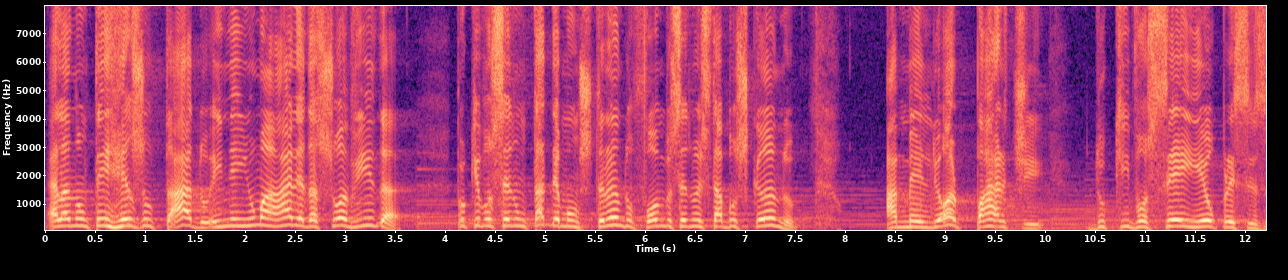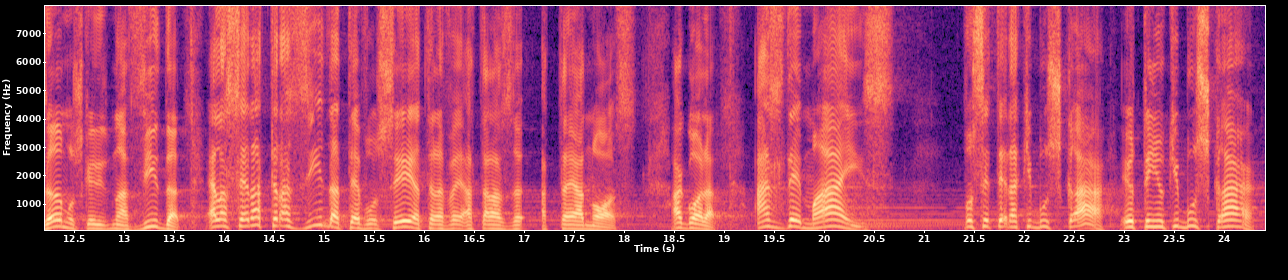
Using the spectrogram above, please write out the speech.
ela não tem resultado em nenhuma área da sua vida porque você não está demonstrando fome, você não está buscando. A melhor parte do que você e eu precisamos, querido, na vida, ela será trazida até você, até a nós. Agora, as demais, você terá que buscar, eu tenho que buscar.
